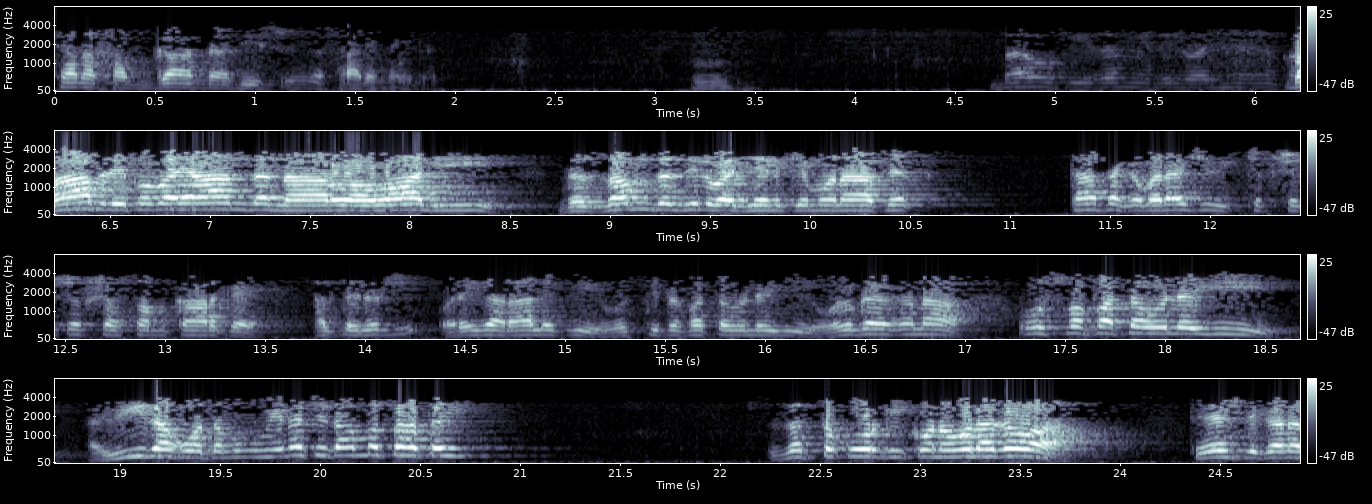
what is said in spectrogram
چانه خفقان نه دي سونه ساره نه لګ باب دې په بیان د ناروا والی د زم د ذل وجهن کې منافق تا ته خبر شي چپ چپ چپ سم کار کوي الته لږي اورېګا را لپی اوس په پته ولګي اورګا کنا اوس په پته ولګي وی دا خو ته مونږ وینا چې دا مساتای زت کور کې کو نه ولګوا پېښ دې کنه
